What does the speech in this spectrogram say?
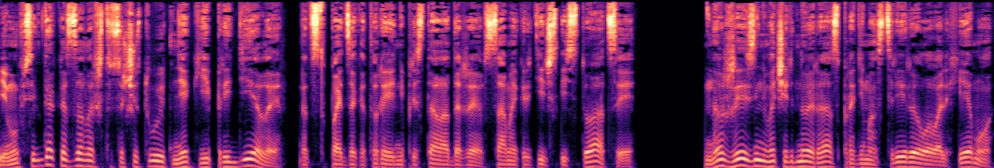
Ему всегда казалось, что существуют некие пределы, отступать за которые не пристало даже в самой критической ситуации. Но жизнь в очередной раз продемонстрировала Вальхему,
